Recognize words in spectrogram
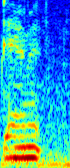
Damn it.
